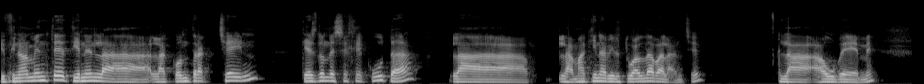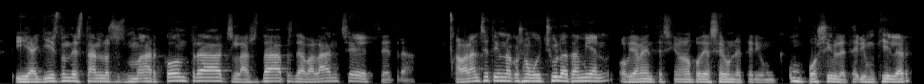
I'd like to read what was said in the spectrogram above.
Y finalmente tienen la, la contract chain, que es donde se ejecuta la, la máquina virtual de Avalanche, la AVM, y allí es donde están los smart contracts, las dApps de Avalanche, etc. Avalanche tiene una cosa muy chula también, obviamente, si no, no podría ser un Ethereum, un posible Ethereum killer,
